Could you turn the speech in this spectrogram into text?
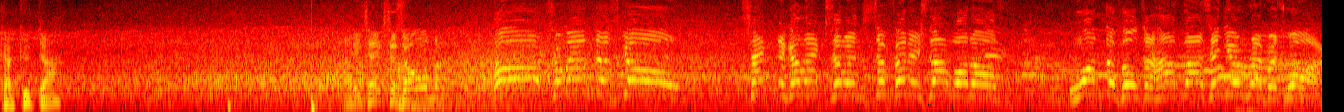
Kakuta. And he takes his own. Oh, tremendous goal! Technical excellence to finish that one off. Wonderful to have that in your repertoire.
